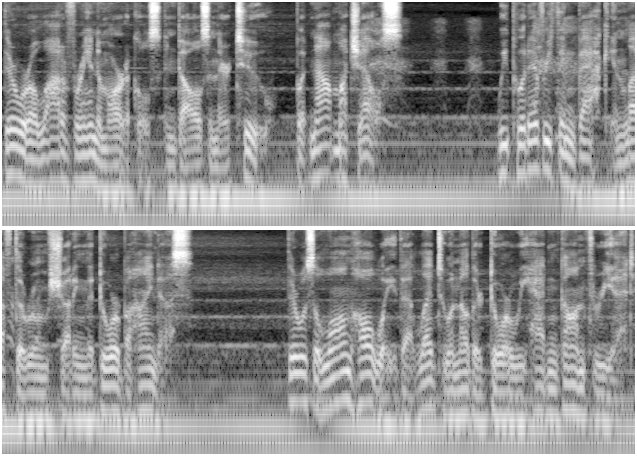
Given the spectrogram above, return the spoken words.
There were a lot of random articles and dolls in there too, but not much else. We put everything back and left the room shutting the door behind us. There was a long hallway that led to another door we hadn't gone through yet.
